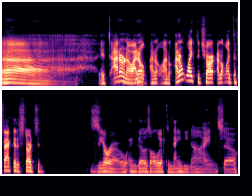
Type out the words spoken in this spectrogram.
Uh it's I don't know. I don't I don't I don't I don't like the chart. I don't like the fact that it starts at zero and goes all the way up to 99. So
